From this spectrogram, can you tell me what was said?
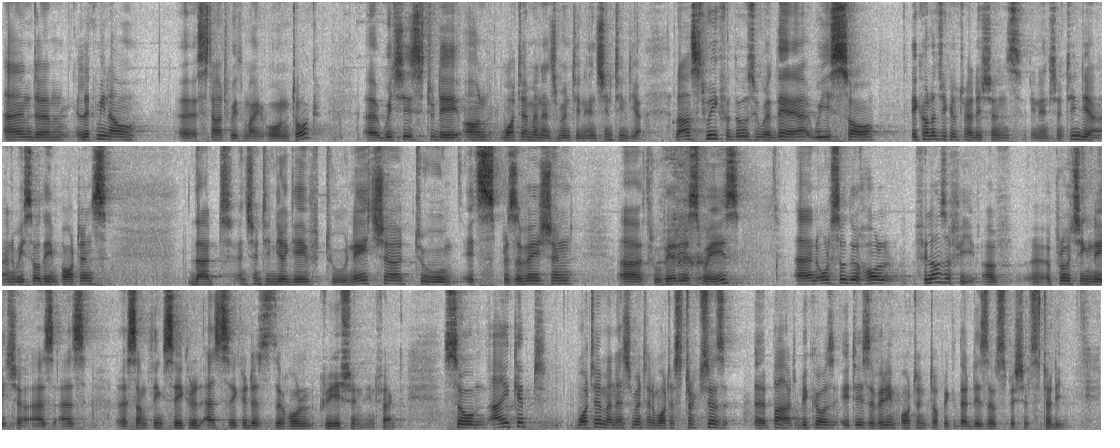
And um, let me now uh, start with my own talk, uh, which is today on water management in ancient India. Last week, for those who were there, we saw ecological traditions in ancient India, and we saw the importance that ancient India gave to nature, to its preservation uh, through various ways, and also the whole philosophy of uh, approaching nature as, as uh, something sacred, as sacred as the whole creation, in fact. So I kept water management and water structures apart because it is a very important topic that deserves special study.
